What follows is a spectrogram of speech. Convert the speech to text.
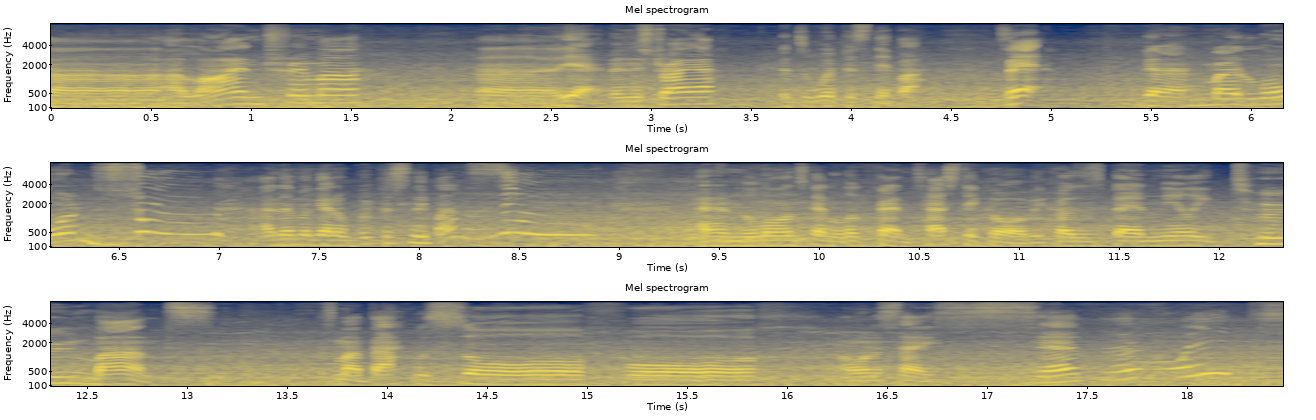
Uh, a line trimmer? Uh, yeah, in Australia, it's a whippersnipper. So yeah, we're gonna mow the lawn, zoom, and then we're gonna whippersnipper, zing, and the lawn's gonna look fantastic all because it's been nearly two months. Because my back was sore for, I wanna say seven weeks?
